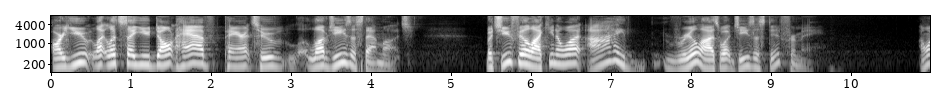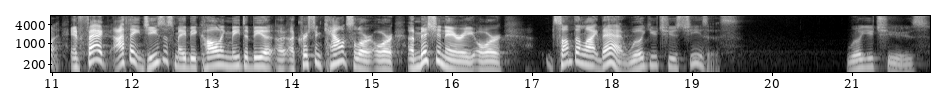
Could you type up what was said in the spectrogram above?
Are you, like, let's say you don't have parents who love Jesus that much, but you feel like, you know what? I realize what Jesus did for me. I want, in fact, I think Jesus may be calling me to be a, a Christian counselor or a missionary or something like that. Will you choose Jesus? Will you choose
